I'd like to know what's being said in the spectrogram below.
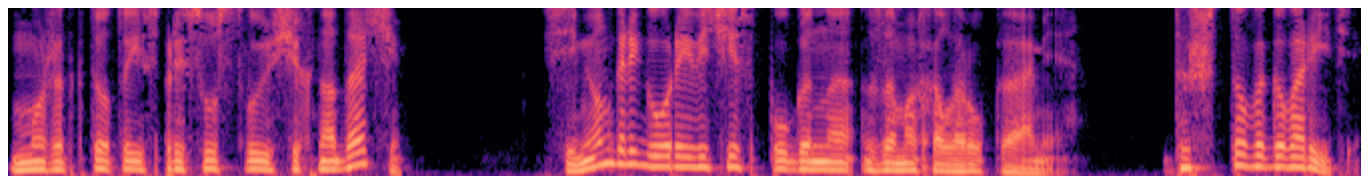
Может, кто-то из присутствующих на даче? Семен Григорьевич испуганно замахал руками. «Да что вы говорите?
